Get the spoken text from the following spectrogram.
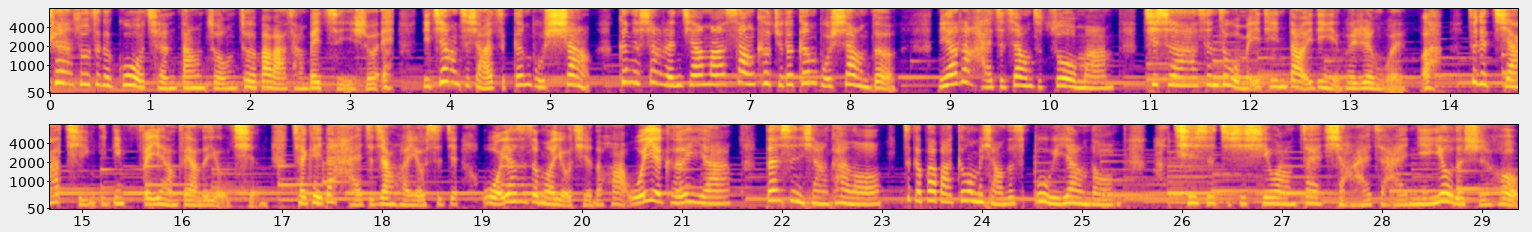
虽然说这个过程当中，这位爸爸常被质疑说：“哎，你这样子小孩子跟不上，跟得上人家吗？上课觉得跟不上的，你要让孩子这样子做吗？”其实啊，甚至我们一听到，一定也会认为啊，这个家庭一定非常非常的有钱，才可以带孩子这样环游世界。我要是这么有钱的话，我也可以呀。但是你想想看哦，这个爸爸跟我们想的是不一样的哦。他其实只是希望在小孩子还年幼的时候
